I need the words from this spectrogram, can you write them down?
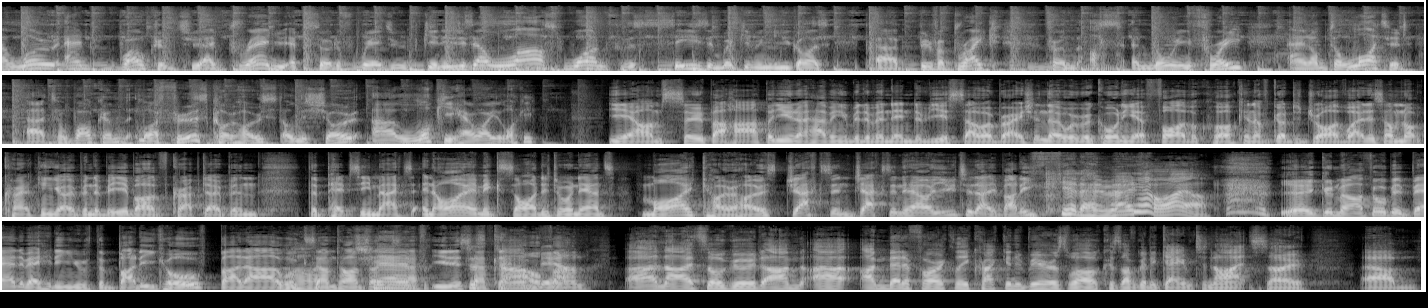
Hello and welcome to a brand new episode of Where Do We Begin? It is our last one for the season. We're giving you guys a bit of a break from us annoying three, and I'm delighted uh, to welcome my first co-host on the show, uh, Lockie. How are you, Lockie? Yeah, I'm super hyper, you know, having a bit of an end of year celebration, though we're recording at five o'clock and I've got to drive later, so I'm not cracking open a beer, but I've cracked open the Pepsi Max, and I am excited to announce my co host, Jackson. Jackson, how are you today, buddy? G'day, mate. How are you? Yeah, good, man. I feel a bit bad about hitting you with the buddy call, but uh, look, oh, sometimes champ, I just have, you just, just have to calm down. Uh, no, it's all good. I'm uh, I'm metaphorically cracking a beer as well because I've got a game tonight, so um,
